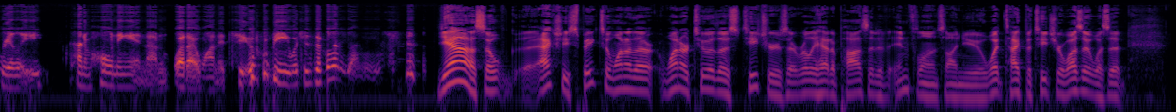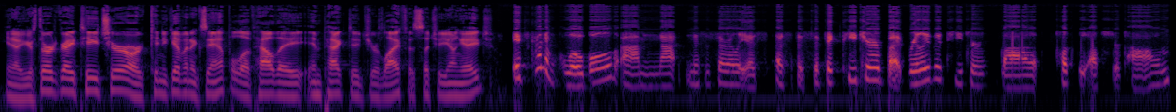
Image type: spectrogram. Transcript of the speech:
really kind of honing in on what I wanted to be, which is a very young age. yeah. So uh, actually, speak to one of the one or two of those teachers that really had a positive influence on you. What type of teacher was it? Was it you know your third grade teacher, or can you give an example of how they impacted your life at such a young age? It's kind of global, um, not necessarily a, a specific teacher, but really the teachers that took the extra time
